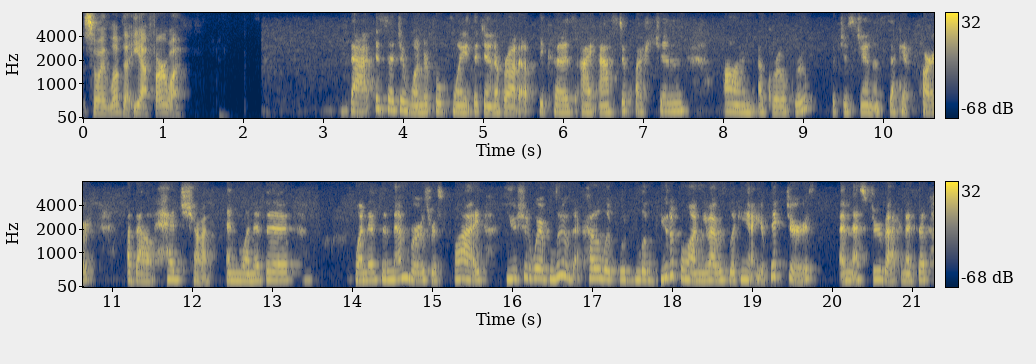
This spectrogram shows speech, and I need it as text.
so I love that. Yeah, Farwa. That is such a wonderful point that Jena brought up because I asked a question on a grow group which is Jena's second part. about headshots, and one of the one of the members replied, "You should wear blue. That color look, would look beautiful on you." I was looking at your pictures. And messaged Drew back and I said, oh,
